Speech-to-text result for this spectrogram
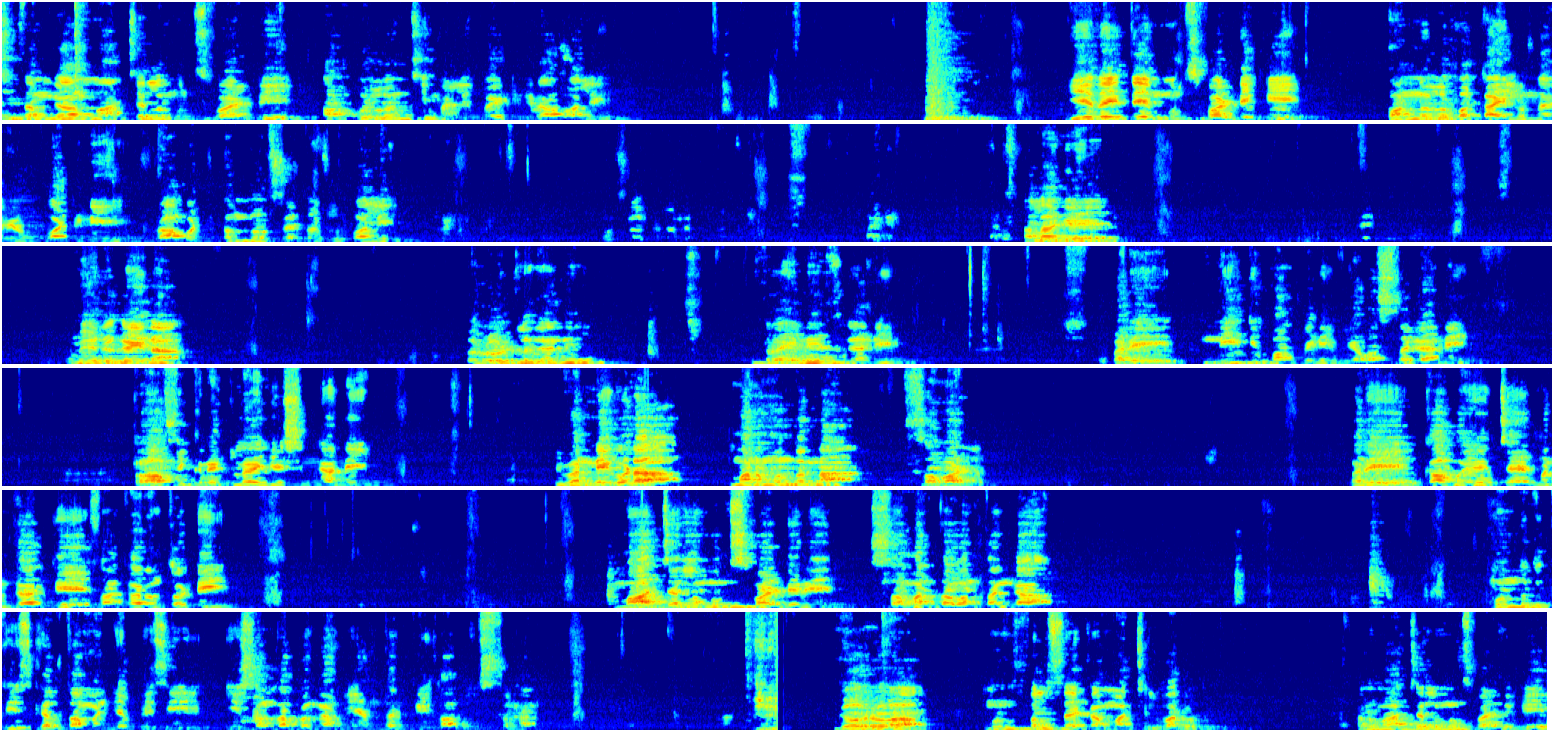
ఖచ్చితంగా మాచర్ల మున్సిపాలిటీ అప్పుల నుంచి మళ్ళీ బయటికి రావాలి. ఏదైతే మున్సిపాలిటీకి పన్నులు బకాయిలు ఉన్నాయో వాటిని రాబట్టడంలో శ్రద్ధ చూపాలి. అలాగే మెరుగైన రోడ్లు కానీ డ్రైనేజ్ కానీ మరి నీటి పంపిణీ వ్యవస్థ కానీ ట్రాఫిక్ రెగ్యులైజేషన్ కానీ ఇవన్నీ కూడా మన ముందున్న సవాళ్ళు. మరి కాబోయే చైర్మన్ గారికి సహకారంతో మాచర్ల మున్సిపాలిటీని సమర్థవంతంగా ముందుకు తీసుకెళ్తామని చెప్పేసి ఈ సందర్భంగా మీ అందరికీ ఆలోచిస్తున్నాను గౌరవ మున్సిపల్ శాఖ మార్చిల వారు మన మాచర్ల మున్సిపాలిటీకి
